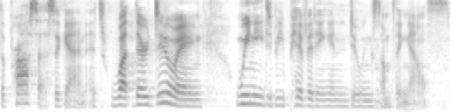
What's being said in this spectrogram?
the process again. It's what they're doing. We need to be pivoting and doing something else.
